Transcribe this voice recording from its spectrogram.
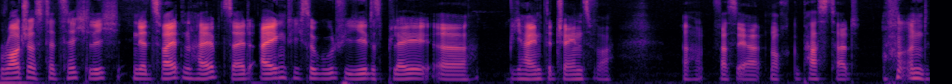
Rogers tatsächlich in der zweiten Halbzeit eigentlich so gut wie jedes Play äh, behind the chains war, äh, was er noch gepasst hat. Und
